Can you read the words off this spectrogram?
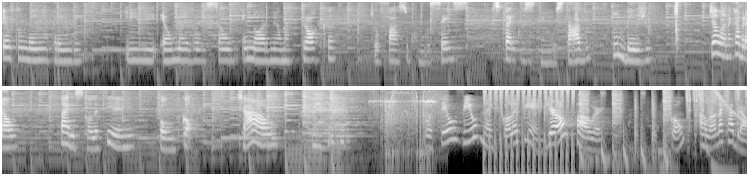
eu também aprendo e é uma evolução enorme, é uma troca que eu faço com vocês. Espero que vocês tenham gostado. Um beijo de Alana Cabral para escolafm.com. Tchau! Você ouviu na Escola FM Girl Power com Alana Cabral.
